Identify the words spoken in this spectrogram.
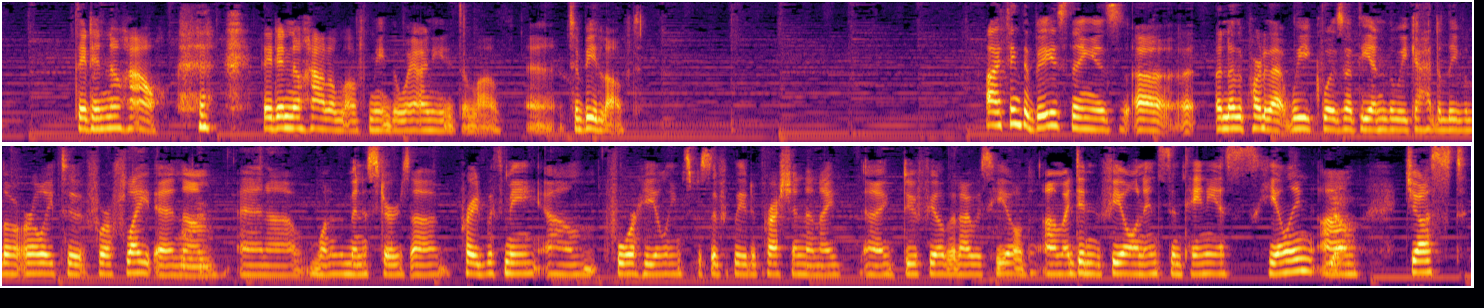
they didn't know how. they didn't know how to love me the way I needed to love, uh, to be loved. I think the biggest thing is uh, another part of that week was at the end of the week I had to leave a little early to for a flight and um, and uh, one of the ministers uh, prayed with me um, for healing specifically a depression and I I do feel that I was healed. Um, I didn't feel an instantaneous healing. Um, Yeah. Just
